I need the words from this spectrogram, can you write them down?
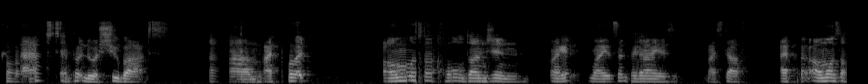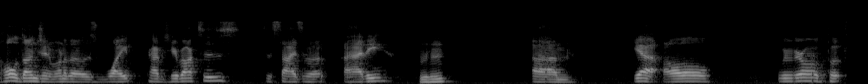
collapsed and put into a shoebox. Um, I put almost a whole dungeon when I get when I sent Pagani my stuff. I put almost a whole dungeon in one of those white privateer boxes. It's the size of a, a heavy. Mm-hmm. Um, yeah, all we were to put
